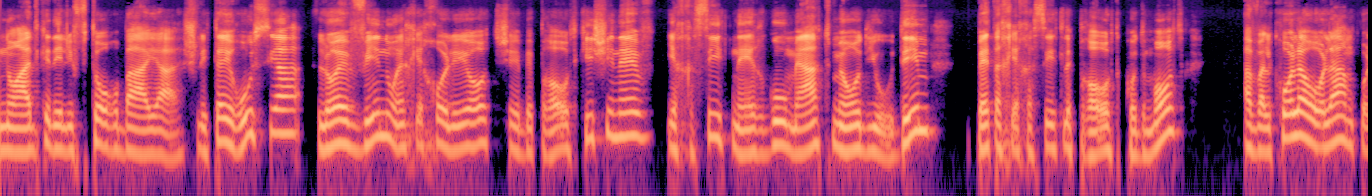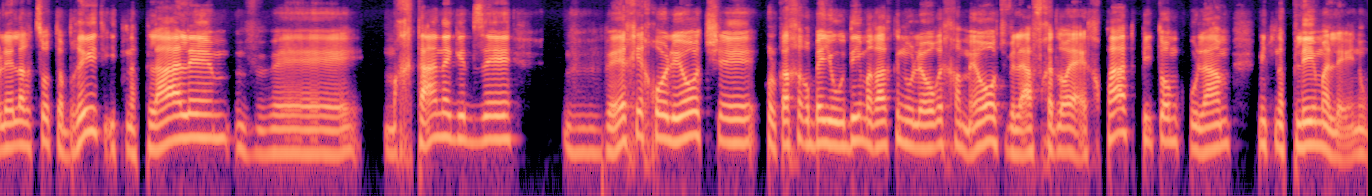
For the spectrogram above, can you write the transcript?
נועד כדי לפתור בעיה. שליטי רוסיה לא הבינו איך יכול להיות שבפרעות קישינב יחסית נהרגו מעט מאוד יהודים, בטח יחסית לפרעות קודמות, אבל כל העולם, כולל ארצות הברית, התנפלה עליהם ומחתה נגד זה, ואיך יכול להיות שכל כך הרבה יהודים הרגנו לאורך המאות ולאף אחד לא היה אכפת, פתאום כולם מתנפלים עלינו.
